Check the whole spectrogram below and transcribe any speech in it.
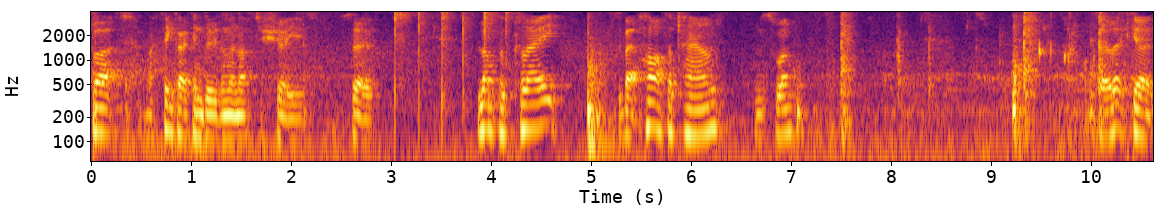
But I think I can do them enough to show you. So, lump of clay, it's about half a pound, this one. So let's go.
